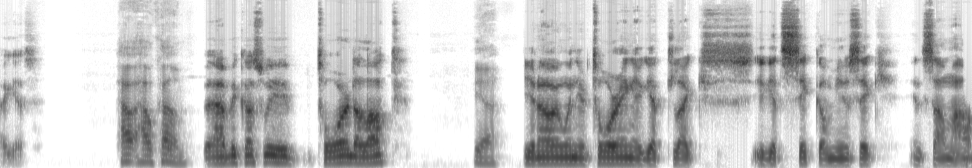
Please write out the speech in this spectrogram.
I guess. How how come? Uh, because we toured a lot. Yeah. You know, when you're touring, you get like you get sick of music in somehow.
